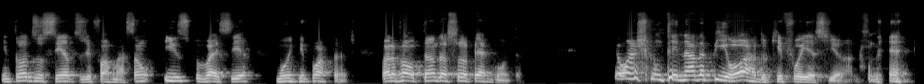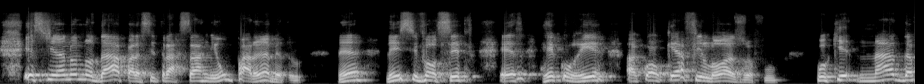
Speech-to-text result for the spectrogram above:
em todos os centros de formação, isto vai ser muito importante. Agora, voltando à sua pergunta. Eu acho que não tem nada pior do que foi esse ano. Né? Esse ano não dá para se traçar nenhum parâmetro, né? nem se você é, recorrer a qualquer filósofo, porque nada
